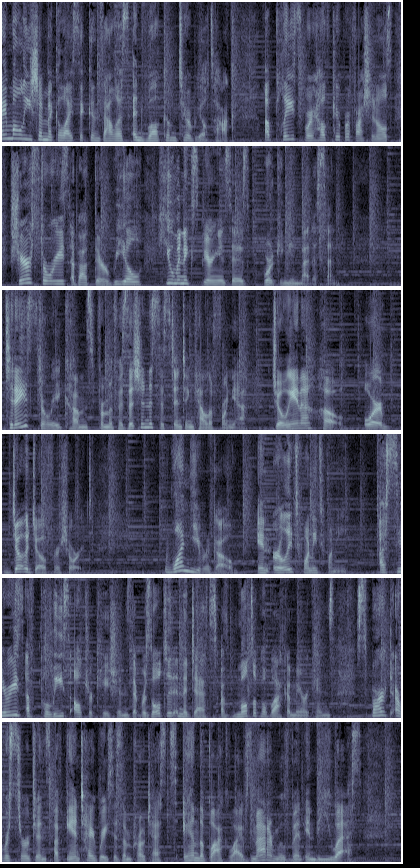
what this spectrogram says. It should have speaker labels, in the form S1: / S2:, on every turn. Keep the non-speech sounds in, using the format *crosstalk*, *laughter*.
S1: I'm Alicia Mikolaycik Gonzalez, and welcome to Real Talk, a place where healthcare professionals share stories about their real human experiences working in medicine. Today's story comes from a physician assistant in California, Joanna Ho, or JoJo for short. One year ago, in early 2020, a series of police altercations that resulted in the deaths of multiple Black Americans sparked a resurgence of anti racism protests and the Black Lives Matter movement in the US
